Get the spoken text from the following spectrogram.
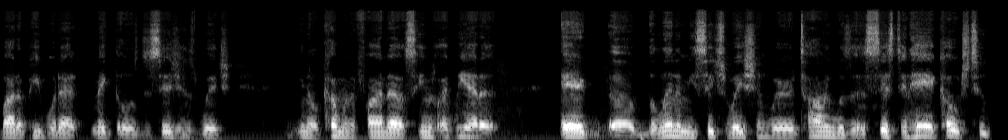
by the people that make those decisions. Which, you know, coming to find out, seems like we had a Eric uh, Bieniemy situation where Tommy was an assistant head coach too,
